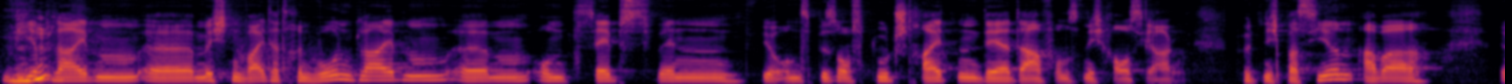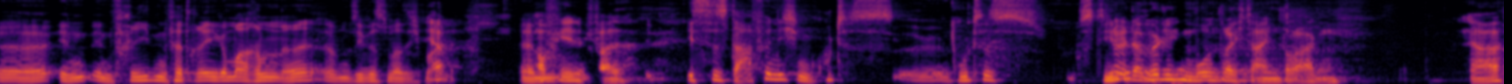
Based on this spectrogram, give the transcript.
wir mhm. bleiben, äh, möchten weiter drin wohnen bleiben ähm, und selbst wenn wir uns bis aufs Blut streiten, der darf uns nicht rausjagen. Wird nicht passieren, aber äh, in, in, Frieden Verträge machen. Ne? Ähm, Sie wissen, was ich meine. Ja, ähm, auf jeden Fall. Ist es dafür nicht ein gutes, äh, gutes Stil? Nö, da würde ich ein Wohnrecht eintragen. Ja,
